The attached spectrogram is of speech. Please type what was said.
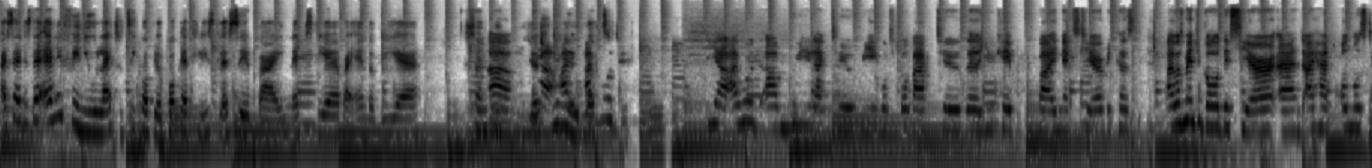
I said, is there anything you would like to tick off your bucket list? Let's say by next year, by end of the year, something uh, you just yeah, really I, would love would, to do. Yeah, I would um, really like to be able to go back to the UK by next year because I was meant to go this year and I had almost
